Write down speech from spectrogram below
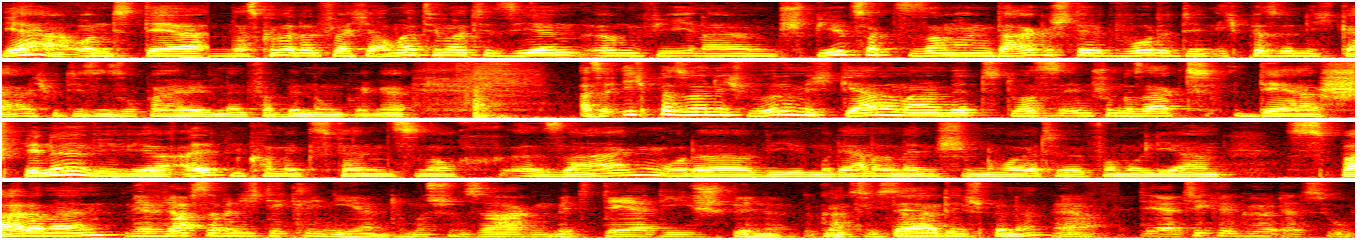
Ja, und der, das können wir dann vielleicht auch mal thematisieren, irgendwie in einem Spielzeugzusammenhang dargestellt wurde, den ich persönlich gar nicht mit diesen Superhelden in Verbindung bringe. Also ich persönlich würde mich gerne mal mit, du hast es eben schon gesagt, der Spinne, wie wir alten Comics-Fans noch äh, sagen oder wie modernere Menschen heute formulieren, Spider-Man. Ja, du darfst aber nicht deklinieren. Du musst schon sagen, mit der die Spinne. Du kannst mit nicht der sagen. die Spinne. Ja, der Artikel gehört dazu.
